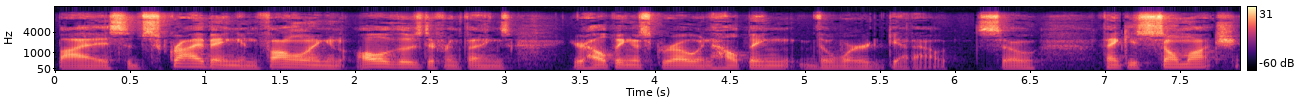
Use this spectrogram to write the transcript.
by subscribing and following and all of those different things. You're helping us grow and helping the word get out. So Thank you so much.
